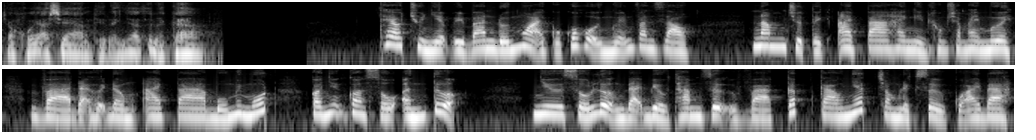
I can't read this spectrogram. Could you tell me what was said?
trong khối ASEAN thì đánh giá rất là cao. Theo chủ nhiệm Ủy ban Đối ngoại của Quốc hội Nguyễn Văn Giàu, năm Chủ tịch IPA 2020 và Đại hội đồng IPA 41 có những con số ấn tượng như số lượng đại biểu tham dự và cấp cao nhất trong lịch sử của IPA.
